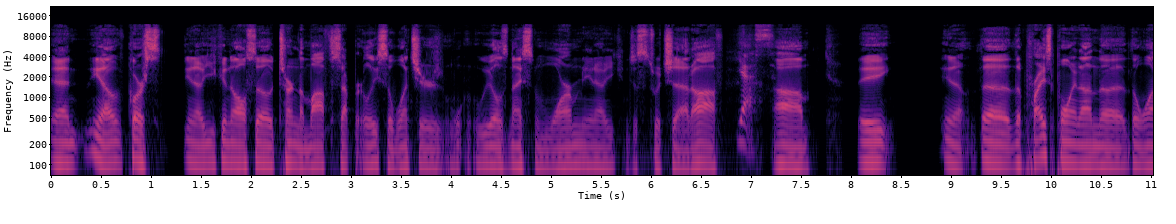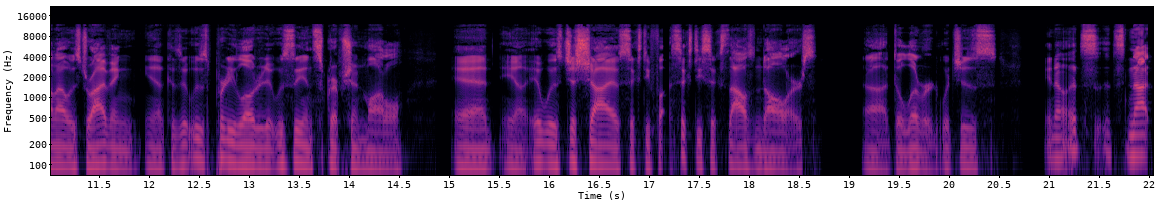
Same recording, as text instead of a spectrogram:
and you know, of course, you know you can also turn them off separately. So once your w- wheel's nice and warm, you know you can just switch that off. yes. Um, the you know the the price point on the the one I was driving, you know, because it was pretty loaded. It was the inscription model, and you know it was just shy of $66,000 uh, delivered, which is you know it's it's not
